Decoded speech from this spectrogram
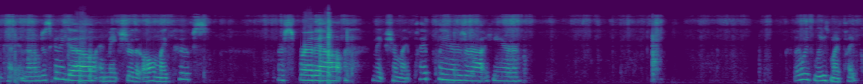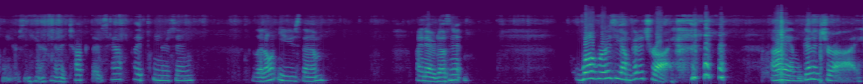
Okay, and then I'm just going to go and make sure that all my poofs are spread out. Make sure my pipe cleaners are out here. I always lose my pipe cleaners in here. I'm going to tuck those half pipe cleaners in because I don't use them. I know, doesn't it? Well, Rosie, I'm going to try. I am going to try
